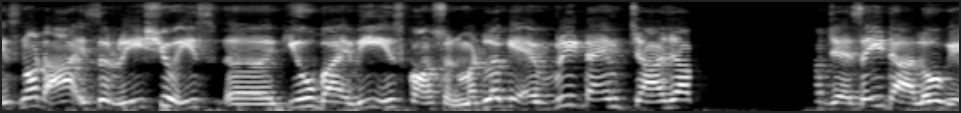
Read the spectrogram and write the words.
is not r it's the ratio is uh, q by v is मतलब कि every time charge आप जैसे ही डालोगे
